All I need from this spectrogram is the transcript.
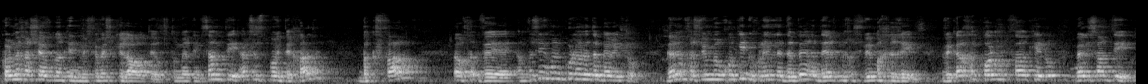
כל מחשב גם כן משמש כראוטר. זאת אומרת, אם שמתי access point אחד בכפר, והמחשבים יכולים כולם לדבר איתו. גם אם מחשבים מרוחקים יכולים לדבר דרך מחשבים אחרים. וככה כל הכפר כאילו, ברגע שמתי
